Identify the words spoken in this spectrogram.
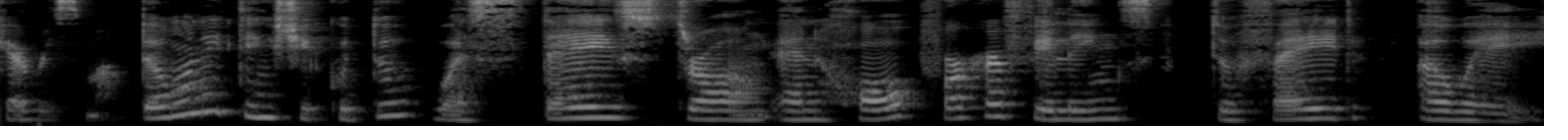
charisma. The only thing she could do was stay strong and hope for her feelings to fade away.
